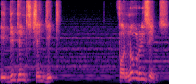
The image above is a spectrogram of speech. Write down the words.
He didn't change it for no reasons.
